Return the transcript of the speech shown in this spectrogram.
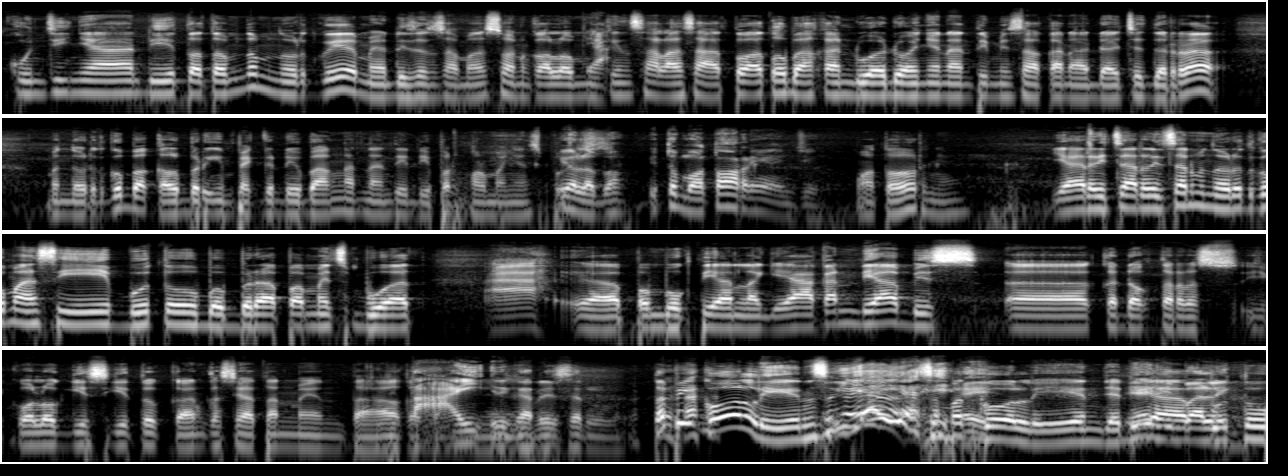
kuncinya di Tottenham tuh menurut gue ya Madison sama Son. Kalau mungkin salah satu atau bahkan dua-duanya nanti misalkan ada cedera, menurut gue bakal berimpact gede banget nanti di performanya Spurs. Iya lah bang, itu motornya anjing. Motornya. Ya Richarlison menurut gue masih butuh beberapa match buat Ah. ya pembuktian lagi. Ya kan dia habis eh, ke dokter psikologis gitu kan kesehatan mental. Tai Carlson. Tapi golin, Iya, seenggaknya iya, sempat iya. golin. Jadi Ya, ya, dibalik, butuh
